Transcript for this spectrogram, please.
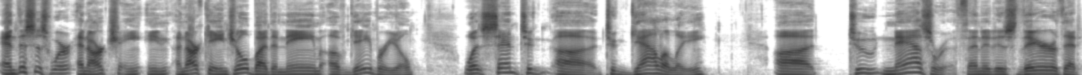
And this is where an, archangel, an archangel by the name of Gabriel was sent to, uh, to Galilee, uh, to Nazareth. And it is there that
